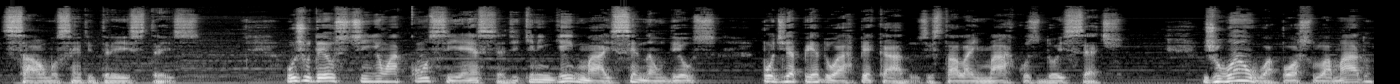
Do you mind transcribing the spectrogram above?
Salmo 103, 3. Os judeus tinham a consciência de que ninguém mais, senão Deus, podia perdoar pecados. Está lá em Marcos 2,7. João, o apóstolo amado,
